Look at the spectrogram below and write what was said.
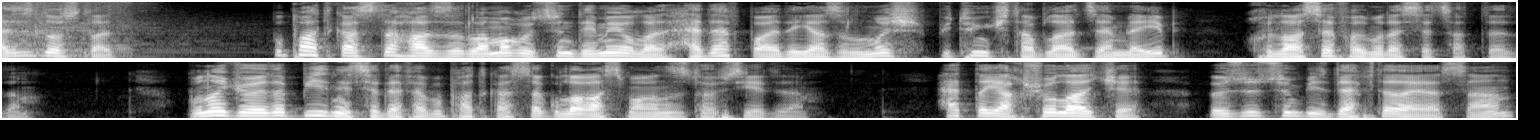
Əziz dostlar, bu podkastı hazırlamaq üçün demək olar hədəf barədə yazılmış bütün kitabları cəmləyib xülasə formada sizə çatdırdım. Buna görə də bir neçə dəfə bu podkasta qulaq asmağınızı tövsiyə edirəm. Hətta yaxşı olar ki, özü üçün bir dəftər ayırsan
